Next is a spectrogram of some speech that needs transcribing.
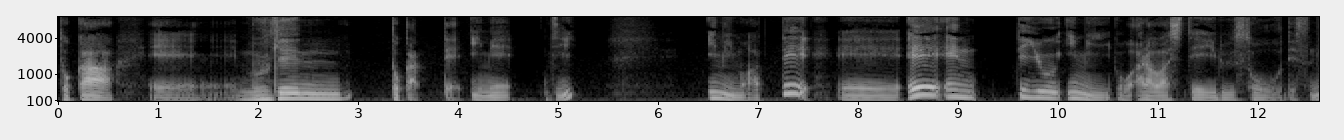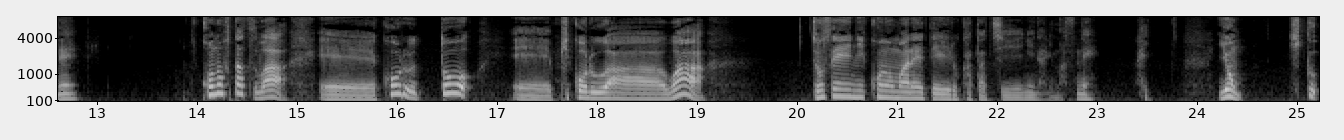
とか、えー、無限とかってイメージ意味もあって、えー、永遠っていう意味を表しているそうですね。この二つは、えー、コルと、えー、ピコルアは、女性に好まれている形になりますね。はい。4、引く。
